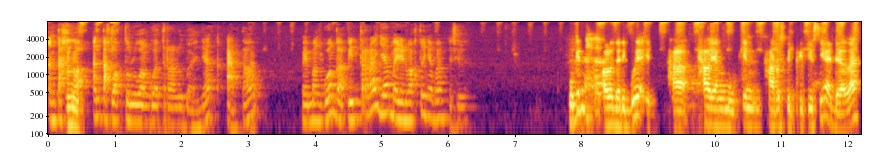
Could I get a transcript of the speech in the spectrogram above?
entah Hmm. wa- entah waktu luang gue terlalu banyak atau memang gue nggak pinter aja mainin waktunya bang hasil mungkin kalau dari gue hal, hal yang mungkin harus dikritisi adalah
